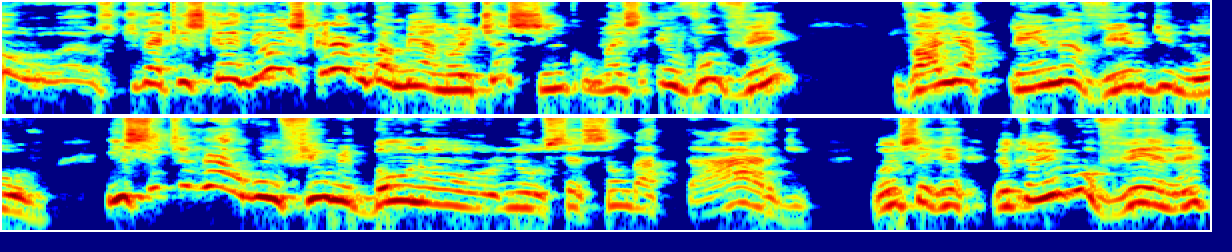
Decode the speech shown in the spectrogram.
Eu, se tiver que escrever, eu escrevo da meia-noite às cinco, mas eu vou ver, vale a pena ver de novo. E se tiver algum filme bom no, no Sessão da Tarde, vamos seguir, eu também vou ver, né?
